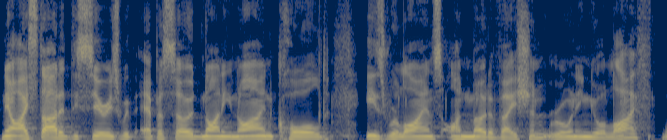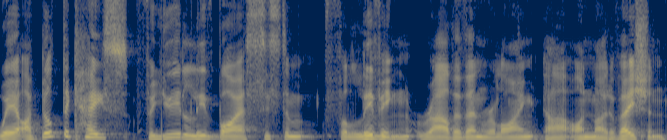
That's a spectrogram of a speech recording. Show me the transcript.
Now, I started this series with episode 99 called Is Reliance on Motivation Ruining Your Life? where I built the case for you to live by a system for living rather than relying uh, on motivation.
